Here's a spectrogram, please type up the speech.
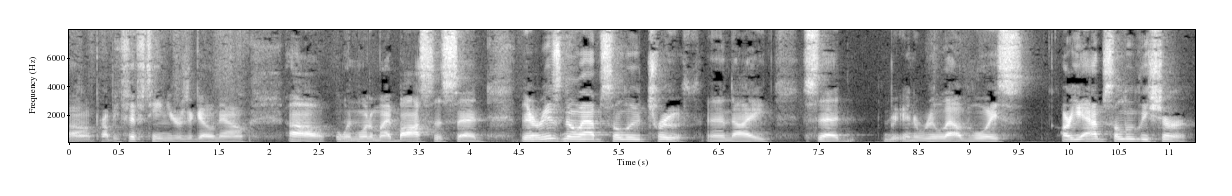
uh, probably 15 years ago now, uh, when one of my bosses said, "There is no absolute truth," and I said in a real loud voice, "Are you absolutely sure?"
